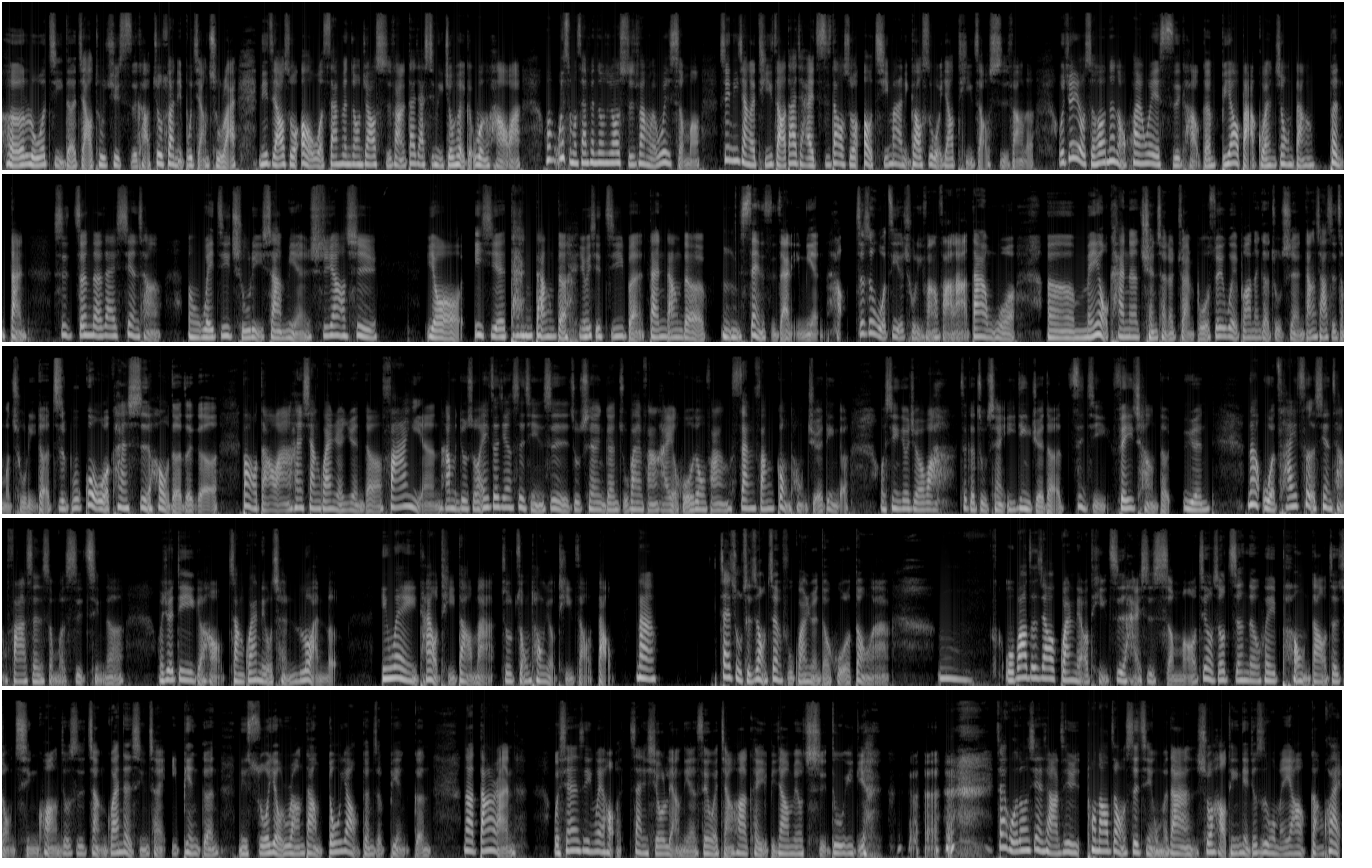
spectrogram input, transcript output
和逻辑的角度去思考，就算你不讲出来，你只要说哦，我三分钟就要释放，大家心里就会有个问号啊。为为什么三分钟就要释放了？为什么？所以你讲的提早，大家还知道说哦，起码你告诉我要提早释放了。我觉得有时候那种换位思考跟不要把观众当笨蛋，是真的在现场嗯危机处理上面需要去有一些担当的，有一些基本担当的嗯 sense 在里面。好。这是我自己的处理方法啦，当然我呃没有看那全程的转播，所以我也不知道那个主持人当下是怎么处理的。只不过我看事后的这个报道啊和相关人员的发言，他们就说：“诶，这件事情是主持人跟主办方还有活动方三方共同决定的。”我心里就觉得哇，这个主持人一定觉得自己非常的冤。那我猜测现场发生什么事情呢？我觉得第一个哈，长官流程乱了。因为他有提到嘛，就总统有提早到。那在主持这种政府官员的活动啊，嗯，我不知道这叫官僚体制还是什么，就有时候真的会碰到这种情况，就是长官的行程一变更，你所有 rundown 都要跟着变更。那当然，我现在是因为吼暂休两年，所以我讲话可以比较没有尺度一点。在活动现场去碰到这种事情，我们当然说好听一点，就是我们要赶快。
